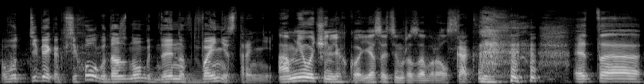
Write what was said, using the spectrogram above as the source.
Вот тебе, как психологу, должно быть, наверное, вдвойне страннее. А мне очень легко, я с этим разобрался. Как? это,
